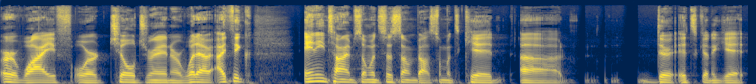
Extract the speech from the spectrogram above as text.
or wife or children or whatever. I think anytime someone says something about someone's kid, uh, there it's going to get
